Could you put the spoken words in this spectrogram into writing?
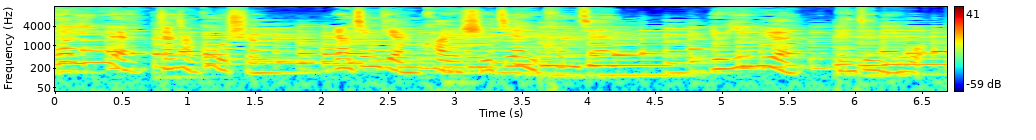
聊聊音乐，讲讲故事，让经典跨越时间与空间，用音乐连接你我。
